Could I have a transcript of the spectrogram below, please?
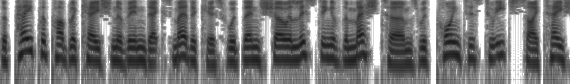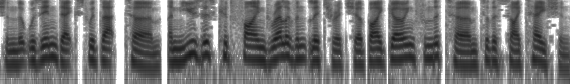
The paper publication of Index Medicus would then show a listing of the mesh terms with pointers to each citation that was indexed with that term, and users could find relevant literature by going from the term to the citation.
